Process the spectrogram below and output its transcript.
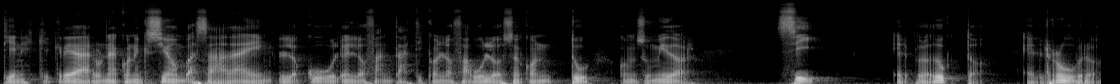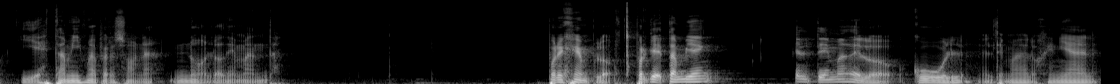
tienes que crear una conexión basada en lo cool, en lo fantástico, en lo fabuloso con tu consumidor. Si el producto, el rubro y esta misma persona no lo demanda. Por ejemplo, porque también el tema de lo cool, el tema de lo genial,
